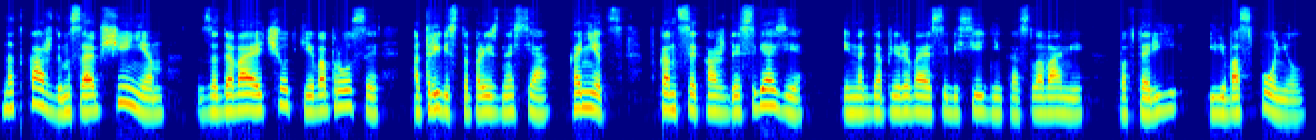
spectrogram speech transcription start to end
над каждым сообщением, задавая четкие вопросы, отрывисто произнося «конец» в конце каждой связи, иногда прерывая собеседника словами «повтори» или «вас понял».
